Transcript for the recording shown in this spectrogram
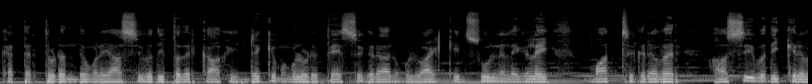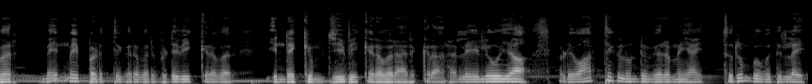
கர்த்தர் தொடர்ந்து உங்களை ஆசீர்வதிப்பதற்காக இன்றைக்கும் உங்களோடு பேசுகிறார். உங்கள் வாழ்க்கையின் சூழ்நிலைகளை மாற்றுகிறவர் ஆசீர்வதிக்கிறவர். மேன்மைப்படுத்துகிறவர் விடுவிக்கிறவர் இன்றைக்கும் ஜீவிக்கிறவராக இருக்கிறார். அல்லேலூயா அவருடைய வார்த்தைகள் ஒன்றும் வெறுமையாய் திரும்புவதில்லை.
